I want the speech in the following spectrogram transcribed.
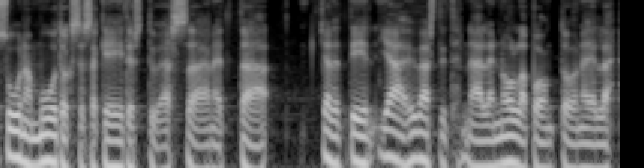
suunnan muutoksessa kehitystyössään, että jätettiin jäähyvästit näille nollaponttooneille,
